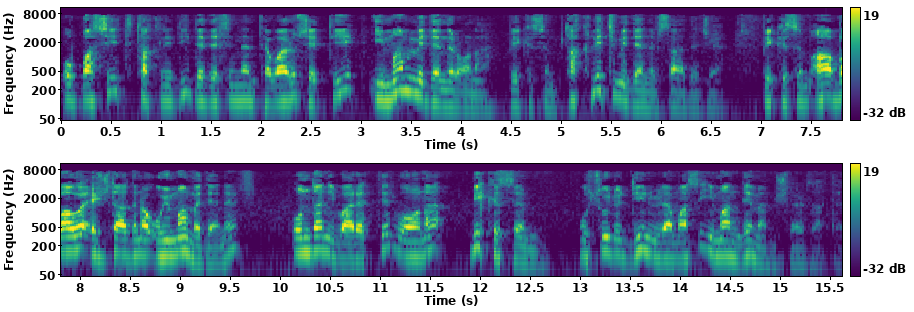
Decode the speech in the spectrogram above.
o basit taklidi dedesinden tevarüs ettiği iman mı denir ona bir kısım? Taklit mi denir sadece? Bir kısım aba ve ecdadına uyma mı denir? Ondan ibarettir ve ona bir kısım usulü din uleması iman dememişler zaten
